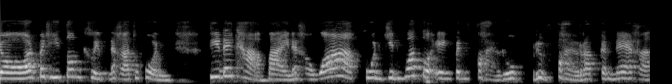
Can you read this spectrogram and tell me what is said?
ย้อนไปที่ต้นคลิปนะคะ ทุกคนที่ได้ถามไปนะคะ ว่าคุณคิดว่าตัวเองเป็นฝ่ายรุกหรือฝ่ายรับกันแน่คะ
